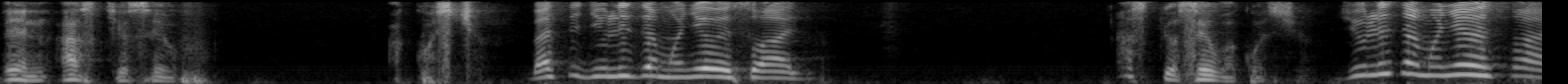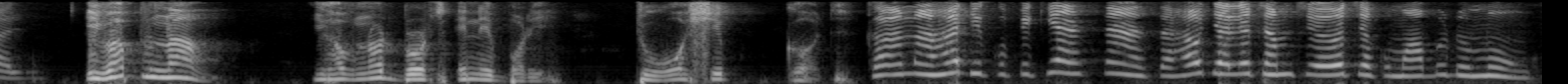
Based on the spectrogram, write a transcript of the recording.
then ask yourself a question basi jiulize mwenyewe swali Ask yourself a question. jiulize mwenyewe swali If up to now you have not brought anybody to worship God, kama hadi kufikia sasa haujaleta mtu yeyote kumwabudu mungu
